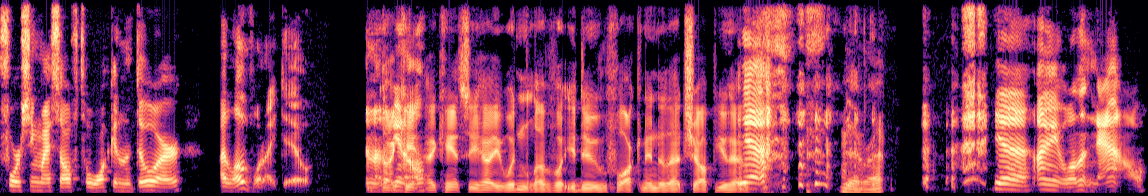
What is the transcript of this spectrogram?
forcing myself to walk in the door. I love what I do, and uh, I you can't know, I can't see how you wouldn't love what you do walking into that shop you have. yeah, Yeah. Right. yeah. I mean, well, not now,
